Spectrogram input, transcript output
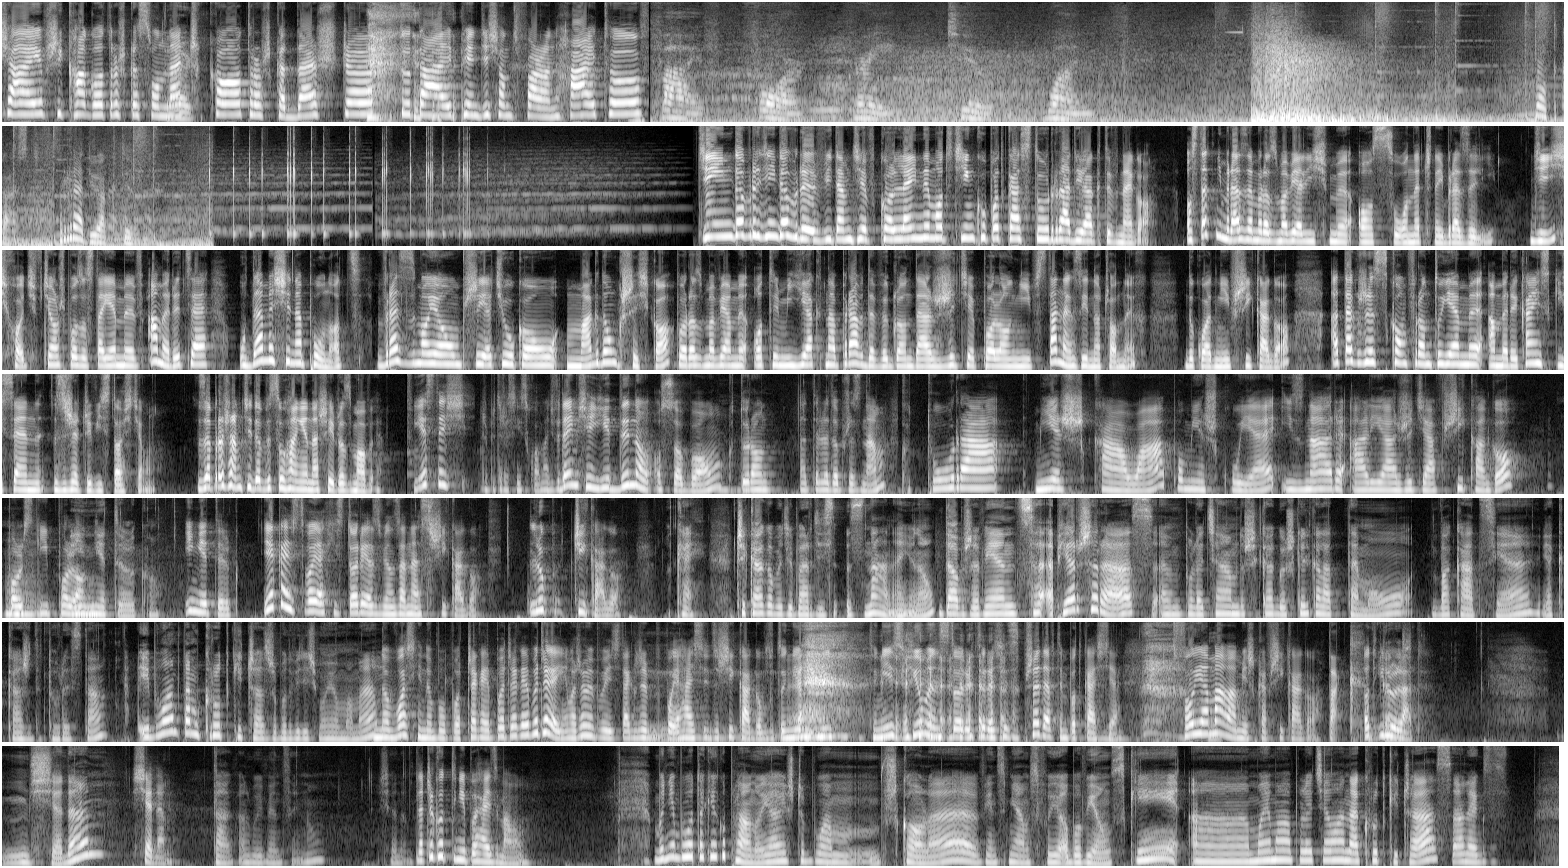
dzisiaj w Chicago troszkę słoneczko, tak. troszkę deszczek, tutaj 50 Fahrenheitów. 5, 4, 3, 2, 1. Podcast radioaktywny. Dzień dobry, dzień dobry. Witam Cię w kolejnym odcinku podcastu radioaktywnego. Ostatnim razem rozmawialiśmy o słonecznej Brazylii. Dziś, choć wciąż pozostajemy w Ameryce, udamy się na północ. Wraz z moją przyjaciółką Magdą Krzyśko porozmawiamy o tym, jak naprawdę wygląda życie Polonii w Stanach Zjednoczonych, dokładniej w Chicago, a także skonfrontujemy amerykański sen z rzeczywistością. Zapraszam Cię do wysłuchania naszej rozmowy. Jesteś, żeby teraz nie skłamać, wydaje mi się jedyną osobą, którą na tyle dobrze znam, która mieszkała, pomieszkuje i zna realia życia w Chicago, polskiej mm, Polonii. I nie tylko. I nie tylko. Jaka jest Twoja historia związana z Chicago? Lub Chicago? Okej. Okay. Chicago będzie bardziej znane, you know. Dobrze, więc pierwszy raz poleciałam do Chicago już kilka lat temu, wakacje, jak każdy turysta. I byłam tam krótki czas, żeby odwiedzić moją mamę. No właśnie, no bo poczekaj, poczekaj, poczekaj. Nie możemy powiedzieć tak, że pojechałeś do Chicago, bo to nie, to nie jest human story, które się sprzeda w tym podcaście. Twoja mama mieszka w Chicago. Tak. Od ilu lat? Mm, siedem? Siedem. Tak, albo i więcej, no. Siedem. Dlaczego ty nie pojechałeś z mamą? Bo nie było takiego planu. Ja jeszcze byłam w szkole, więc miałam swoje obowiązki, a moja mama poleciała na krótki czas, ale jak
